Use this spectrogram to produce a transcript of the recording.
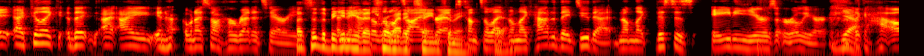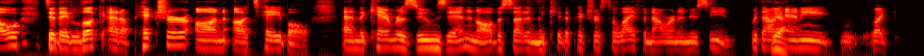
I I feel like the, I, I in her, when I saw Hereditary, That's at the beginning of had that the little traumatic scene for diagrams me. come to life. Yeah. I'm like, how did they do that? And I'm like, this is 80 years earlier. Yeah. Like, how did they look at a picture on a table and the camera zooms in and all of a sudden the the picture's to life and now we're in a new scene without Yeah. any like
